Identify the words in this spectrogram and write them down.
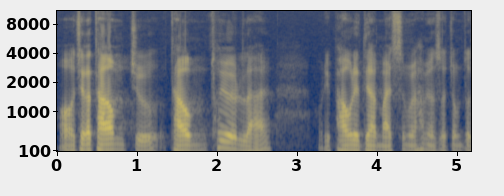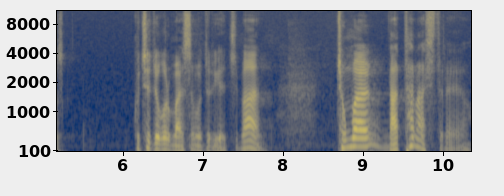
어 제가 다음 주 다음 토요일 날 우리 바울에 대한 말씀을 하면서 좀 더 구체적으로 말씀을 드리겠지만 정말 나타나시더래요.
